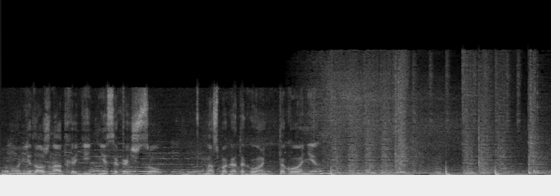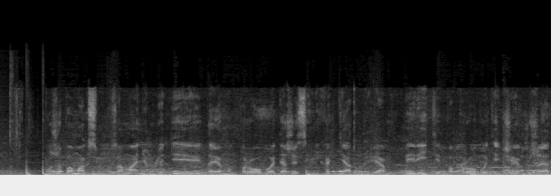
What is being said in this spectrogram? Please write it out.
ну, не должна отходить несколько часов. У нас пока такого, такого нет. Мы уже по максимуму заманиваем людей, даем им пробовать, даже если не хотят, прям берите, попробуйте. Человек уже от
